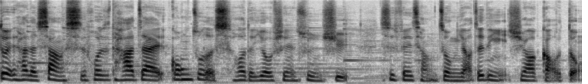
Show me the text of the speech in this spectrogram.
对他的上司或是他在工作的时候的优先顺序。是非常重要，这点也需要搞懂。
